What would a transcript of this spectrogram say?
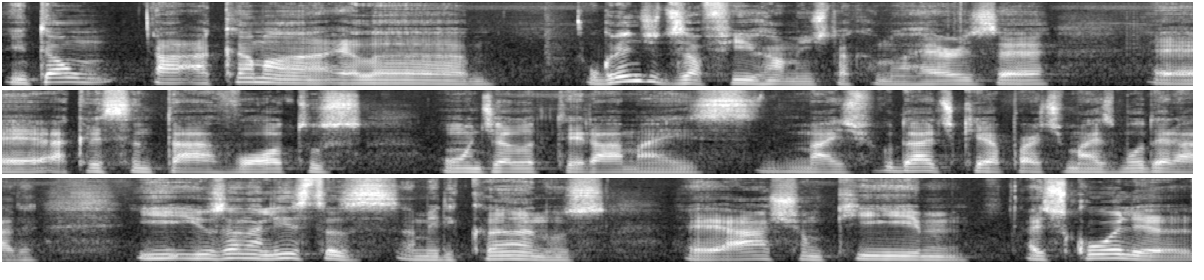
Então, a, a Câmara, ela o grande desafio realmente da Kamala Harris é, é acrescentar votos onde ela terá mais, mais dificuldade, que é a parte mais moderada. E, e os analistas americanos é, acham que hum, a escolha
